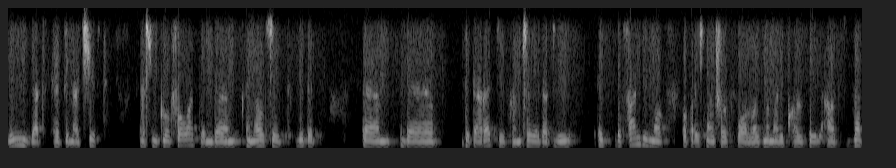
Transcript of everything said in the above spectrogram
wins that have been achieved as we go forward, and um, and also with the um, the the directive from Treasury that we the funding of operational shortfall was normally called bailouts. It's not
